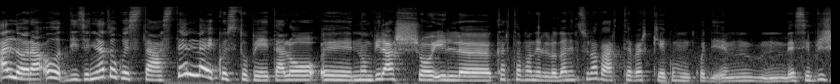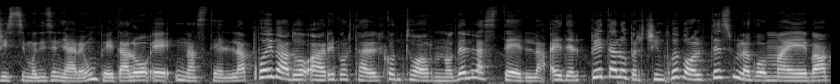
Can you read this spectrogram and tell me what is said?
Allora, ho disegnato questa stella e questo petalo, eh, non vi lascio il cartamodello da nessuna parte perché comunque mm, è semplicissimo disegnare un petalo e una stella. Poi vado a riportare il contorno della stella e del petalo per 5 volte sulla gomma Eva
